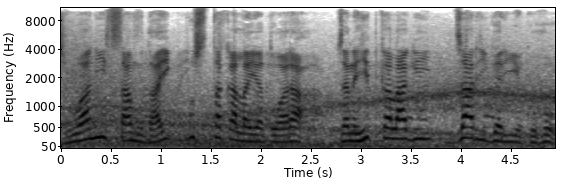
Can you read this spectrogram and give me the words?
जुवानी सामुदायिक पुस्तकालयद्वारा। जनहितका लागि जारी गरिएको हो।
